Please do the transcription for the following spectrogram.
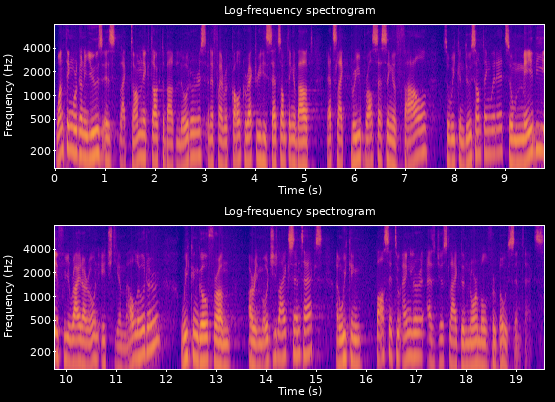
one thing we're going to use is, like Dominic talked about loaders, and if I recall correctly, he said something about that's like pre-processing a file, so we can do something with it. So maybe if we write our own HTML loader, we can go from our emoji-like syntax, and we can pass it to Angular as just like the normal verbose syntax.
